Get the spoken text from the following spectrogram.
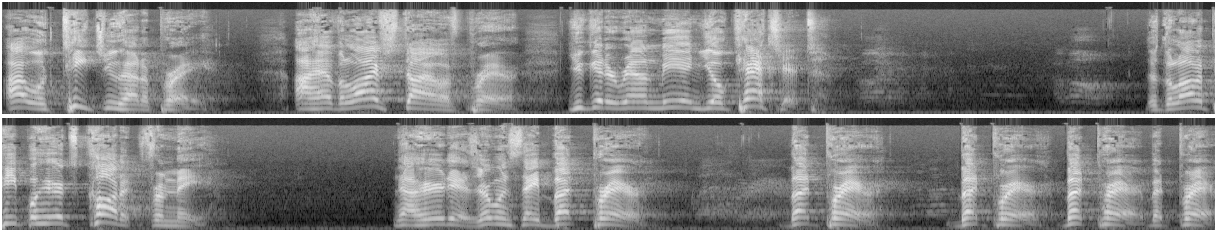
I will teach you how to pray. I have a lifestyle of prayer. You get around me and you'll catch it. There's a lot of people here that's caught it from me. Now, here it is. Everyone say, but prayer. But prayer. But prayer. But prayer. But prayer.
